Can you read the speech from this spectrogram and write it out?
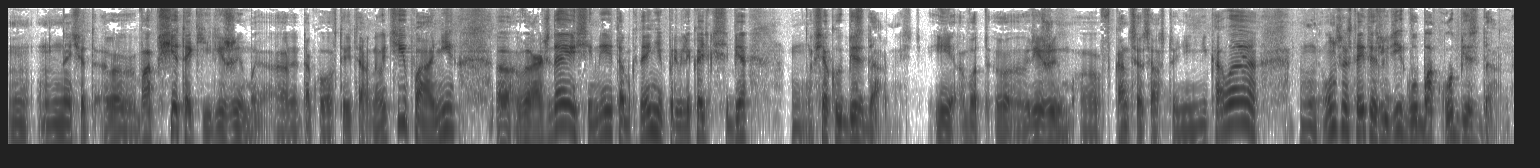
значит, вообще такие режимы такого авторитарного типа, они, вырождаясь, имеют обыкновение привлекать к себе всякую бездарность. И вот э, режим э, в конце царствования Николая, он состоит из людей глубоко бездарных.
